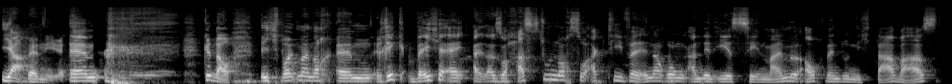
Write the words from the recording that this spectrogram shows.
Ja. Benny. Ähm, genau. Ich wollte mal noch, ähm, Rick, welche, also hast du noch so aktive Erinnerungen an den ESC in Malmö, auch wenn du nicht da warst?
